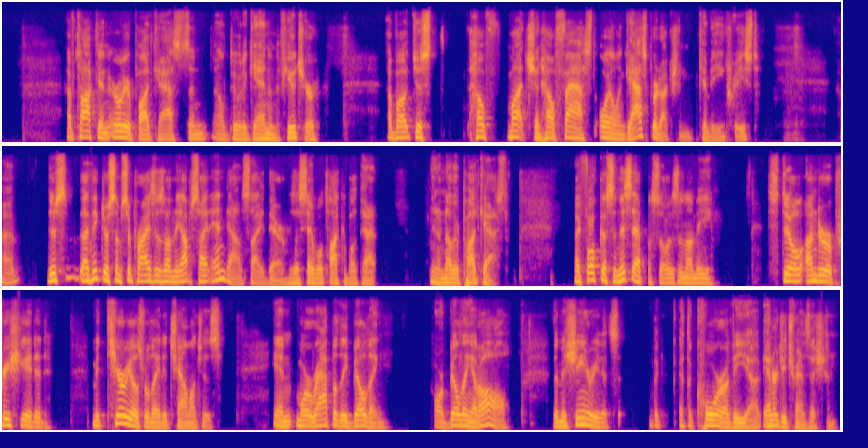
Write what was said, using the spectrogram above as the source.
I've talked in earlier podcasts, and I'll do it again in the future, about just how much and how fast oil and gas production can be increased. Uh, there's, I think, there's some surprises on the upside and downside there. As I said, we'll talk about that in another podcast. My focus in this episode is on the still underappreciated materials related challenges in more rapidly building or building at all the machinery that's the, at the core of the uh, energy transition.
